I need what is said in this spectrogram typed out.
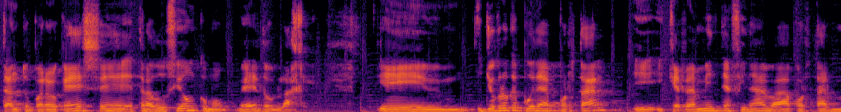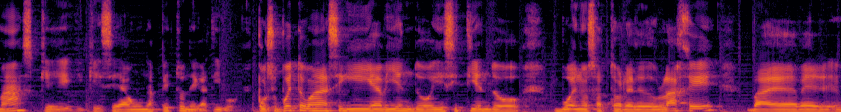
tanto para lo que es eh, traducción como eh, doblaje. Eh, yo creo que puede aportar y, que realmente al final va a aportar más que, sea un aspecto negativo. Por supuesto van a seguir habiendo y existiendo buenos actores de doblaje, va a haber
